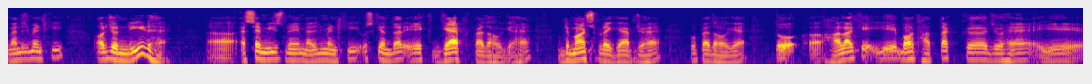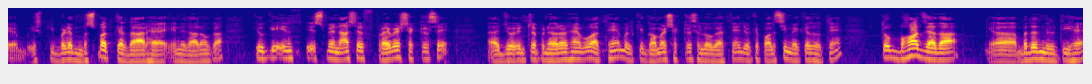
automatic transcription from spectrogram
مینجمنٹ کی، اور جو نیڈ ہے ایس ایم ایز میں مینجمنٹ کی، اس کے اندر ایک گیپ پیدا ہو گیا ہے ڈیمانڈ سپلائی گیپ جو ہے، وہ پیدا ہو گیا ہے۔ تو حالانکہ یہ بہت حد تک جو ہے، یہ اس کی بڑے مثبت کردار ہے ان اداروں کا، کیونکہ اس میں نہ صرف پرائیویٹ سیکٹر سے جو انٹرپرینور ہیں، وہ آتے ہیں، بلکہ گورنمنٹ سیکٹر سے لوگ آتے ہیں، جو کہ پالیسی میکرز ہوتے ہیں۔ تو بہت زیادہ مدد ملتی ہے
